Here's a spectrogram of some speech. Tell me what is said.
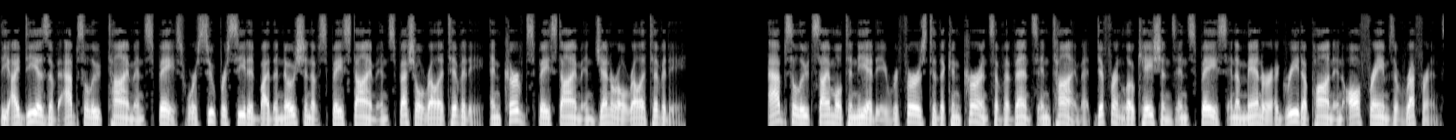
the ideas of absolute time and space were superseded by the notion of spacetime in special relativity, and curved spacetime in general relativity. Absolute simultaneity refers to the concurrence of events in time at different locations in space in a manner agreed upon in all frames of reference.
